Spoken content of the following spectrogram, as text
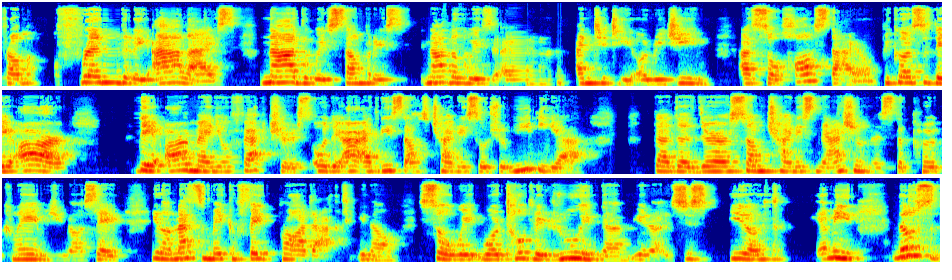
from friendly allies not with somebody's not with an entity or regime as so hostile because they are they are manufacturers or they are at least on chinese social media that uh, there are some Chinese nationalists that proclaim, you know, say, you know, let's make a fake product, you know, so we will totally ruin them. You know, it's just, you know, I mean, those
